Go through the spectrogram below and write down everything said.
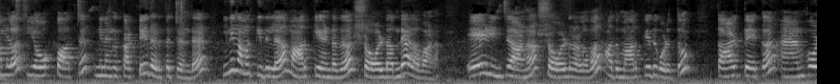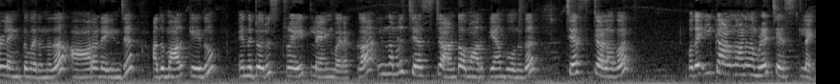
അതെ യോക്ക് പാർട്ട് ഇങ്ങനെ അങ്ങ് കട്ട് ചെയ്തെടുത്തിട്ടുണ്ട്. ഇനി നമുക്കിതിൽ മാർക്ക് ചെയ്യേണ്ടത് ഷോൾഡറിന്റെ അളവാണ്. ഏഴ് ആണ് ഷോൾഡർ അളവ്. അത് മാർക്ക് ചെയ്ത് കൊടുത്തു. താഴത്തേക്ക് ആം ഹോൾ ലെങ്ത് വരുന്നത് ആറര ഇഞ്ച് അത് മാർക്ക് ചെയ്തു. എന്നിട്ട് ഒരു സ്ട്രെയിറ്റ് ലൈൻ വരക്കുക. ഇനി നമ്മൾ ചെസ്റ്റ് ആണ് കേട്ടോ മാർക്ക് ചെയ്യാൻ പോകുന്നത്. ചെസ്റ്റ് അളവ്. അതെ ഈ കാണുന്നതാണ് നമ്മുടെ ചെസ്റ്റ് ലൈൻ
